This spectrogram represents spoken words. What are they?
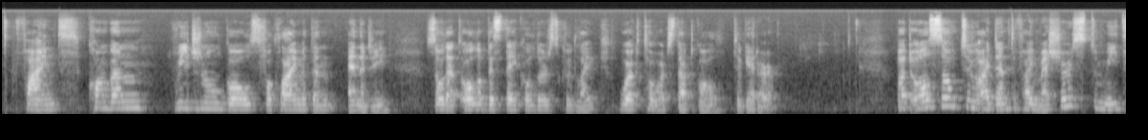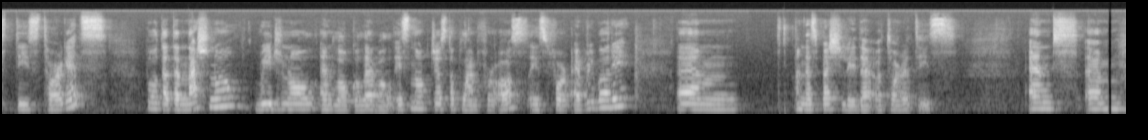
find common regional goals for climate and energy so that all of the stakeholders could like work towards that goal together. But also to identify measures to meet these targets, both at the national, regional, and local level. It's not just a plan for us, it's for everybody, um, and especially the authorities. And um,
